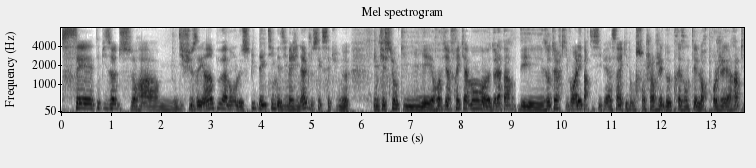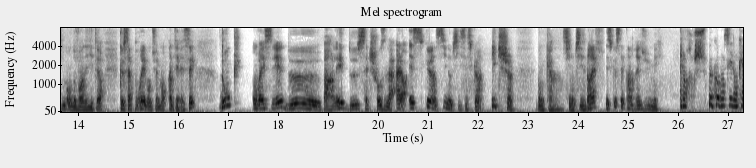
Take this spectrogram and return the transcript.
Cet épisode sera hum, diffusé un peu avant le speed dating des Imaginales. Je sais que c'est une, une question qui revient fréquemment euh, de la part des auteurs qui vont aller participer à ça et qui donc sont chargés de présenter leur projet rapidement devant un éditeur que ça pourrait éventuellement intéresser. Donc, on va essayer de parler de cette chose-là. Alors, est-ce qu'un synopsis, est-ce qu'un pitch, donc un synopsis bref, est-ce que c'est un résumé? Alors, je peux commencer. Donc,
